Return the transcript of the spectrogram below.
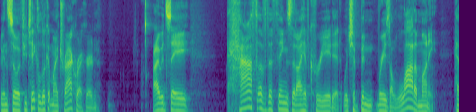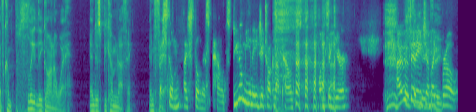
And so if you take a look at my track record, I would say half of the things that I have created, which have been raised a lot of money, have completely gone away and just become nothing and failed. I still I still miss Pownce. Do you know me and AJ talk about Pownce once a year? I was That's to AJ, I'm like, bro,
